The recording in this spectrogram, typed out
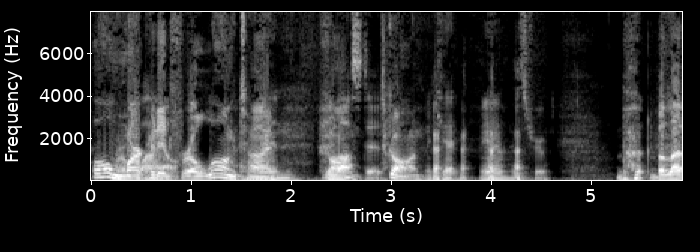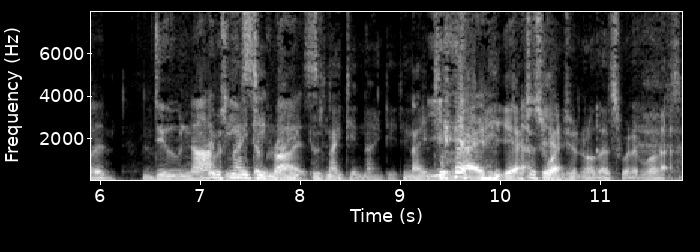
all marketed while. for a long time. And you lost it. It's gone. Okay. Yeah, that's true. Beloved, do not It was be 1990. surprised. It was 1990. 1990. Yeah. I just yeah. wanted you to know that's what it was.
